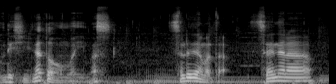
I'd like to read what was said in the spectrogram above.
嬉しいなと思います。それではまた。さよなら。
